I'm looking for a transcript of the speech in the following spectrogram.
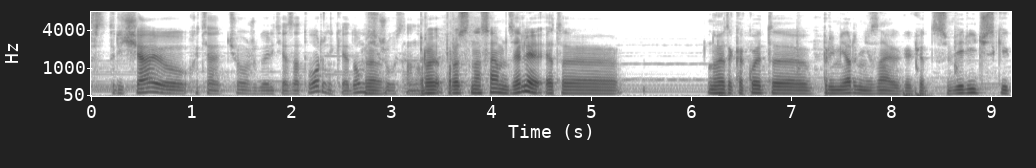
встречаю, хотя, что уж говорить, я затворник, я дома Да. сижу в основном. Про- просто на самом деле это... Ну, это какой-то пример, не знаю, как это сферический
